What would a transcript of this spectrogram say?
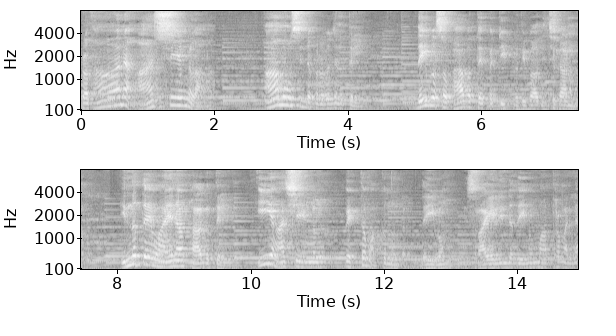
പ്രധാന ആശയങ്ങളാണ് ആമോസിന്റെ പ്രവചനത്തിൽ ദൈവ സ്വഭാവത്തെപ്പറ്റി പ്രതിപാദിച്ചു കാണുന്നത്. ഇന്നത്തെ വായനാ ഭാഗത്തിൽ ഈ ആശയങ്ങൾ വ്യക്തമാക്കുന്നുണ്ട്. ദൈവം ഇസ്രായേലിന്റെ ദൈവം മാത്രമല്ല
